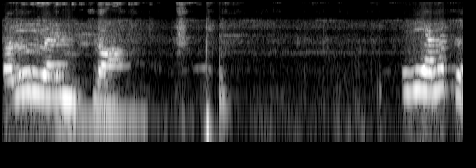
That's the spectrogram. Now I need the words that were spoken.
கலூர் வேலை மிச்சம் இது எனக்கு.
